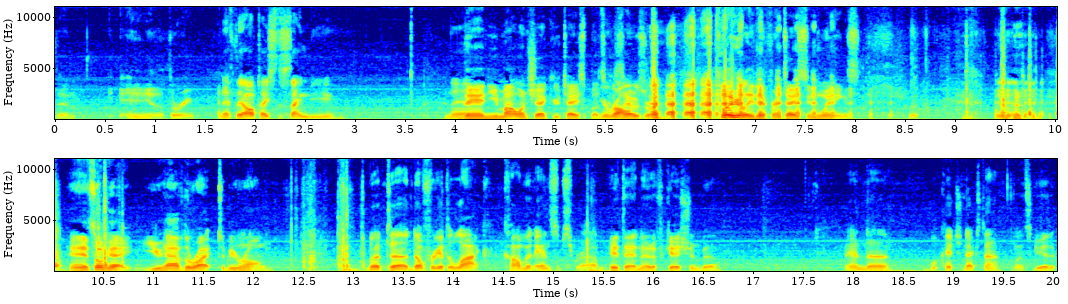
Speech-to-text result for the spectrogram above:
than any of the three. and if they all taste the same to you, then, Then you might want to check your taste buds. You're wrong. Those are clearly different tasting wings, and it's okay. You have the right to be wrong. but uh, don't forget to like, comment, and subscribe. Hit that notification bell. And uh, we'll catch you next time. Let's get it.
